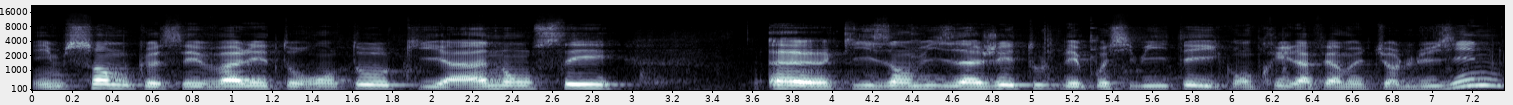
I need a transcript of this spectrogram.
Il me semble que c'est Vallée Toronto qui a annoncé euh, qu'ils envisageaient toutes les possibilités, y compris la fermeture de l'usine.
